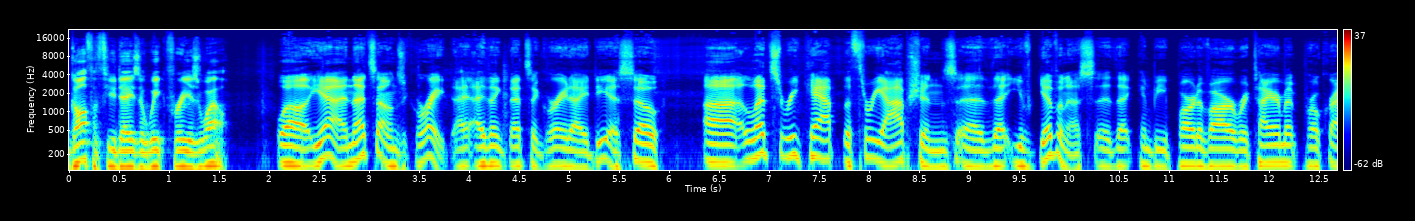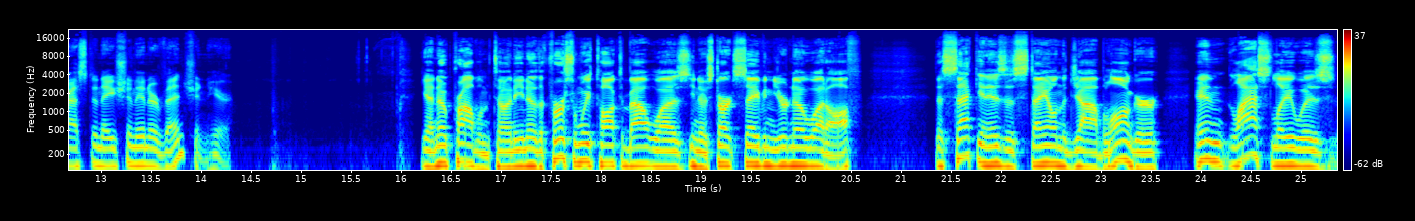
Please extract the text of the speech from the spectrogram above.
golf a few days a week free as well. Well, yeah, and that sounds great. I, I think that's a great idea. So uh, let's recap the three options uh, that you've given us uh, that can be part of our retirement procrastination intervention here. Yeah, no problem, Tony. You know, the first one we talked about was, you know, start saving your know what off. The second is to stay on the job longer. And lastly was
